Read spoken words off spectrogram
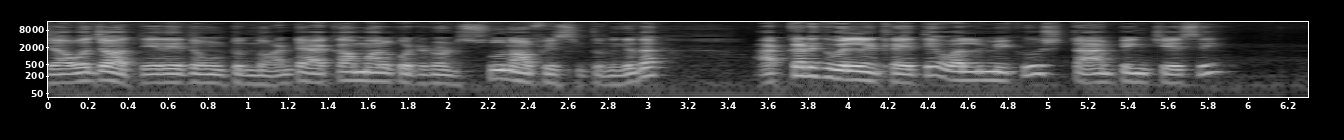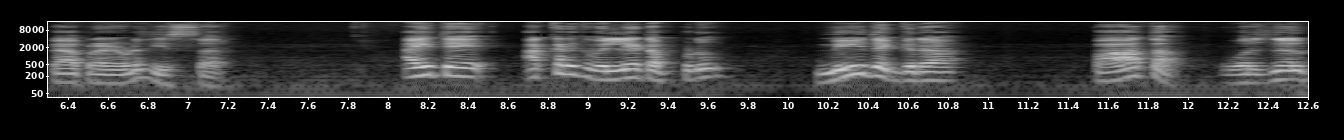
జవజాత్ ఏదైతే ఉంటుందో అంటే అకామాలు కొట్టేటువంటి సూన్ ఆఫీస్ ఉంటుంది కదా అక్కడికి వెళ్ళినట్లయితే వాళ్ళు మీకు స్టాంపింగ్ చేసి పేపర్ అనేది ఇస్తారు అయితే అక్కడికి వెళ్ళేటప్పుడు మీ దగ్గర పాత ఒరిజినల్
